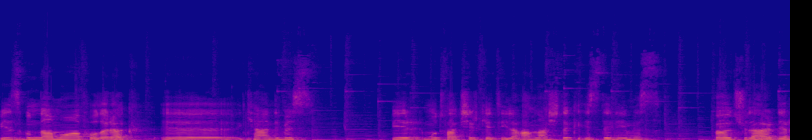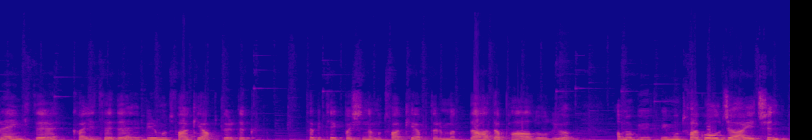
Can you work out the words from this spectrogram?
Biz bundan muaf olarak e, kendimiz bir mutfak şirketiyle anlaştık. İstediğimiz ölçülerde, renkte, kalitede bir mutfak yaptırdık. Tabii tek başına mutfak yaptırmak daha da pahalı oluyor. Ama büyük bir mutfak olacağı için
